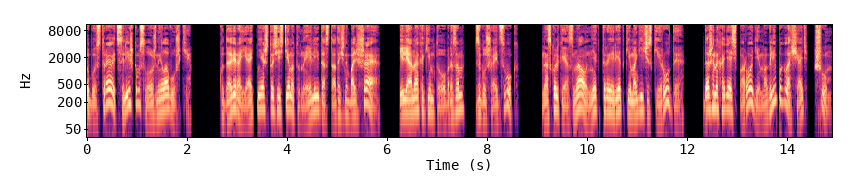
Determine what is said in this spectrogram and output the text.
чтобы устраивать слишком сложные ловушки. Куда вероятнее, что система туннелей достаточно большая, или она каким-то образом заглушает звук. Насколько я знал, некоторые редкие магические руды, даже находясь в породе, могли поглощать шум.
